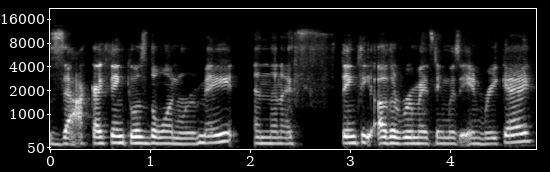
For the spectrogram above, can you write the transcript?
Zach, I think was the one roommate. And then I f- think the other roommate's name was Enrique.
